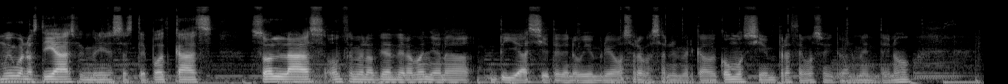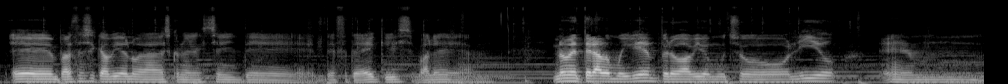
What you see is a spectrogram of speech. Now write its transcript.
Muy buenos días, bienvenidos a este podcast. Son las 11 menos 10 de la mañana, día 7 de noviembre. Vamos a repasar el mercado como siempre hacemos habitualmente, ¿no? Eh, parece ser que ha habido novedades con el exchange de, FTX, ¿vale? No me he enterado muy bien, pero ha habido mucho lío. Em,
